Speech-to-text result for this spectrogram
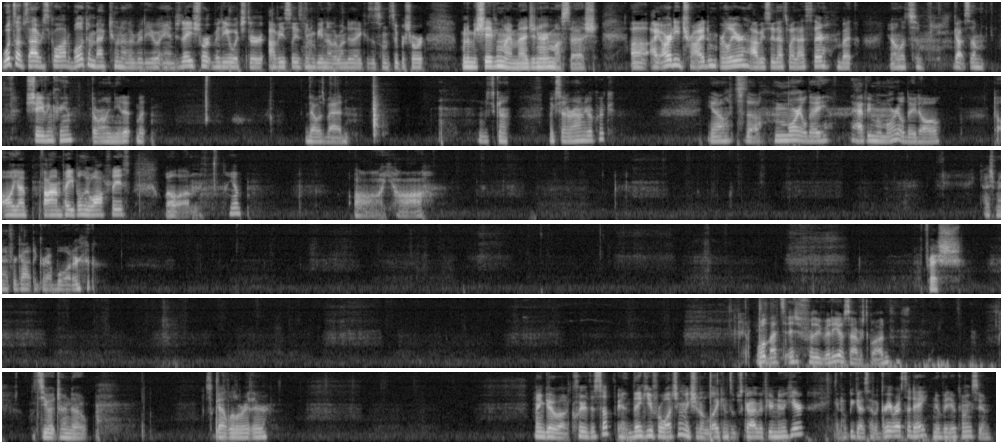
What's up, Savage Squad? Welcome back to another video, and today's short video, which there obviously is going to be another one today because this one's super short, I'm going to be shaving my imaginary mustache. Uh, I already tried earlier, obviously that's why that's there, but, you know, let's, uh, got some shaving cream, don't really need it, but that was bad. I'm just going to mix that around real quick. You know, it's the Memorial Day, Happy Memorial Day to all to all you fine people who watch this. Well, um, yep. Oh, yeah. Gosh, man, I forgot to grab water. Fresh Well, that's it for the video, Savage Squad. Let's see how it turned out. So got a little right there. And go uh, clear this up. And thank you for watching. Make sure to like and subscribe if you're new here. And hope you guys have a great rest of the day. New video coming soon.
